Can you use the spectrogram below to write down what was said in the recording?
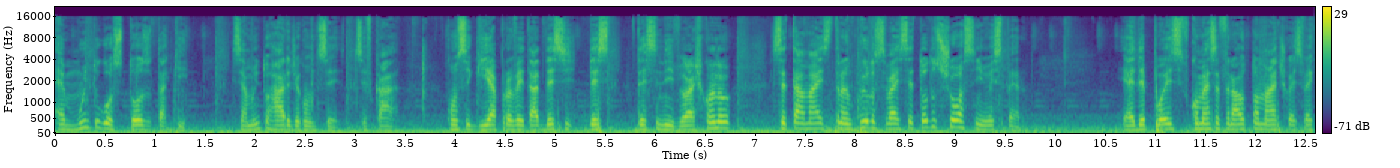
é muito gostoso estar tá aqui. Isso é muito raro de acontecer, você ficar conseguir aproveitar desse, desse, desse nível. Eu acho que quando você tá mais tranquilo, você vai ser todo show assim, eu espero. E aí depois começa a virar automático, aí você vai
